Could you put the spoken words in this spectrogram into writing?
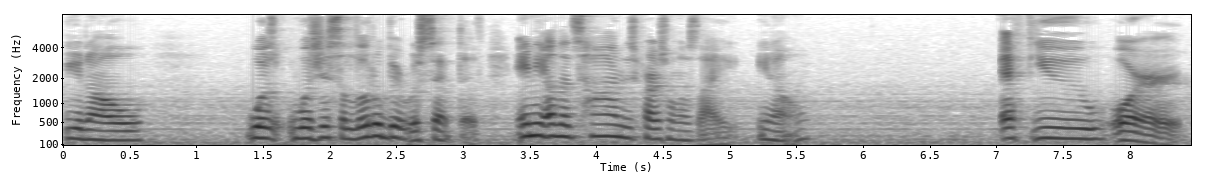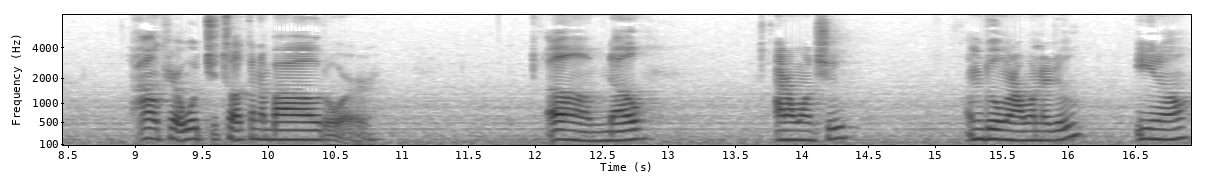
you know was was just a little bit receptive. Any other time this person was like, you know, F you or I don't care what you're talking about or um no. I don't want you. I'm doing what I want to do, you know,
